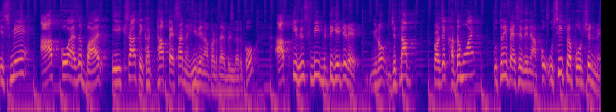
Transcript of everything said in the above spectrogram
इसमें आपको एज अ बार एक साथ इकट्ठा पैसा नहीं देना पड़ता है बिल्डर को। आपकी रिस्क भी मिटिगेटेड है। यू you नो know, जितना प्रोजेक्ट खत्म हुआ है उतने पैसे देने आपको। उसी प्रपोर्शन में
